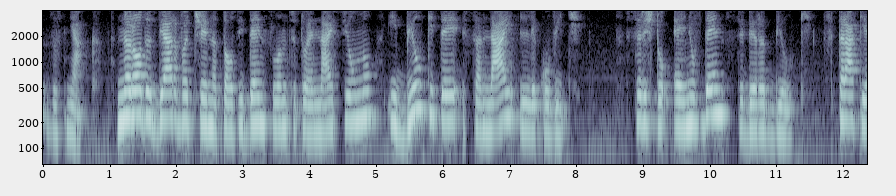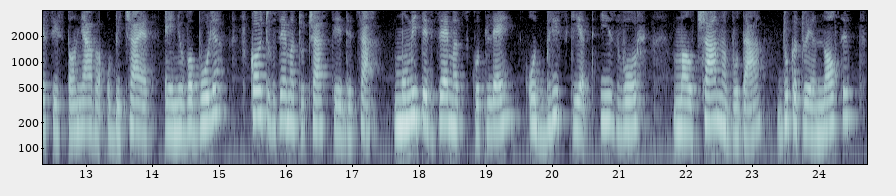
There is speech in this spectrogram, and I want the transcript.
за сняг. Народът вярва, че на този ден слънцето е най-силно и билките са най-лековити. Срещу Енюв ден се берат билки. В Тракия се изпълнява обичаят Енюва буля, в който вземат участие деца. Момите вземат с котле от близкият извор мълчана вода, докато я носят,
